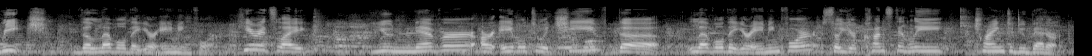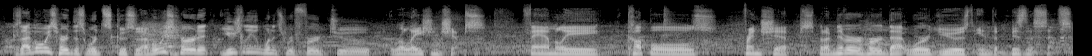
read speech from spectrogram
reach the level that you're aiming for. Here it's like you never are able to achieve the level that you're aiming for, so you're constantly trying to do better. Because I've always heard this word tsukusu. I've always heard it usually when it's referred to relationships, family, couples, friendships, but I've never heard that word used in the business sense.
